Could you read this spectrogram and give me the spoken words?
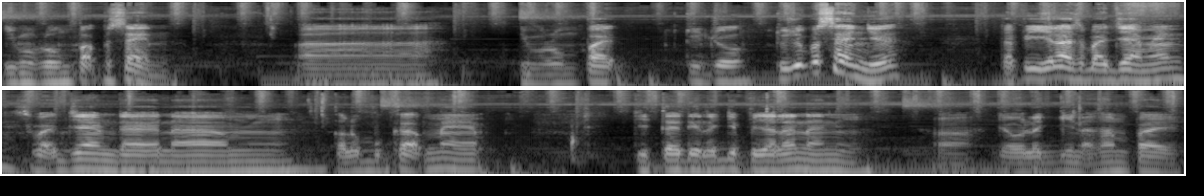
54% uh, 54 7 7% je. Tapi yelah sebab jam kan. Sebab jam dan um, kalau buka map kita ada lagi perjalanan ni. Uh, jauh lagi nak sampai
